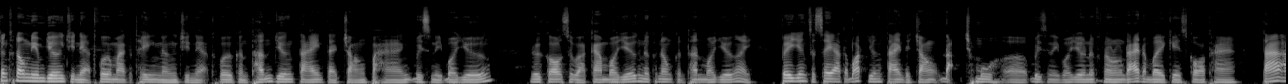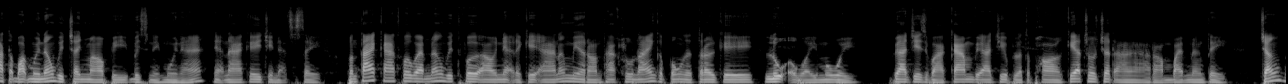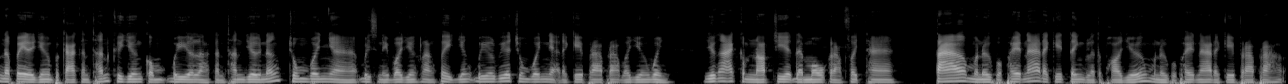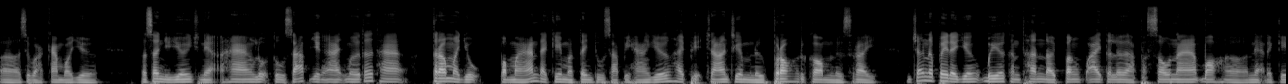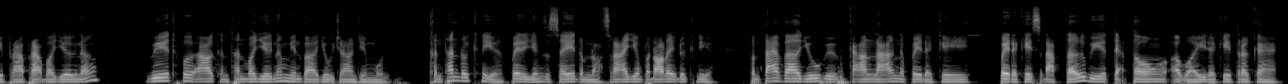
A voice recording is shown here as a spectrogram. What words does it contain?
ចឹងក្នុងនាមយើងជាអ្នកធ្វើ marketing និងជាអ្នកធ្វើ content យើងតែងតែចង់បង្ហាញ business របស់យើងឬក៏សេវាកម្មរបស់យើងនៅក្នុង content របស់យើងហើយពេលយើងសរសេរអត្ថបទយើងតែងតែចង់ដាក់ឈ្មោះ business របស់យើងនៅក្នុងនោះដែរដើម្បីគេស្គាល់ថាតើអត្ថបទមួយហ្នឹងវាចេញមកពី business មួយណាអ្នកណាគេជាអ្នកសរសេរប៉ុន្តែការធ្វើបែបហ្នឹងវាធ្វើឲ្យអ្នកដែលគេអានហ្នឹងមានអារម្មណ៍ថាខ្លួនឯងកំពុងតែត្រូវគេលក់អ្វីមួយវាអាចជាសេវាកម្មវាអាចជាផលិតផលគេអត់ចូលចិត្តអារម្មណ៍បែបហ្នឹងទេ ចឹងនៅពេលដែលយើងបង្កើត content គឺយើងកុំ build អា content យើងហ្នឹងជុំវិញអា business របស់យើងខ្លាំងពេកយើង build វាជុំវិញអ្នកដែលគេប្រើប្រាស់របស់យើងវិញយើងអាចកំណត់ជា demographic ថាតើមនុស្សប្រភេទណាដែលគេទិញផលិតផលយើងមនុស្សប្រភេទណាដែលគេប្រើប្រាស់សេវាកម្មរបស់យើងបើសិនជាយើងជាអ្នកហាងលក់ទូរស័ព្ទយើងអាចមើលទៅថាត្រឹមអាយុប្រមាណដែលគេមកទិញទូរស័ព្ទពីហាងយើងហើយភាគច្រើនជាមនុស្សប្រុសឬក៏មនុស្សស្រីអញ្ចឹងនៅពេលដែលយើង build content ដោយពឹងផ្អែកទៅលើអា persona របស់អ្នកដែលគេប្រើប្រាស់របស់យើងហ្នឹង វាធ្វើឲ្យ content របស់យើងហ្នឹងមាន value ច្រើនជាងមុន content ដូចគ្នាពេលដែលយើងសរសេរដំណោះស្រាយយើងផ្ដល់ឲ្យដូចគ្នាប៉ុន្តែ value វាកើនឡើងនៅពេលដែលគេពេលដែលគេស្ដាប់ទៅវាតាក់ទងអ្វីដែលគេត្រូវការ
